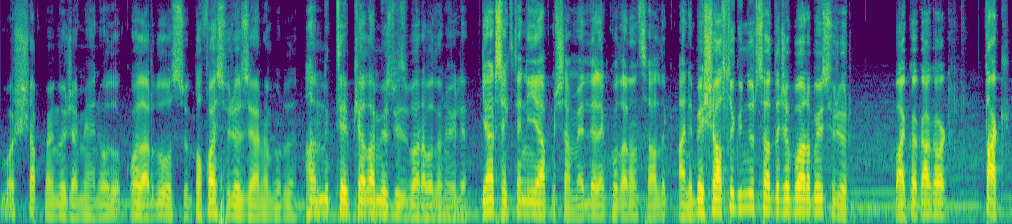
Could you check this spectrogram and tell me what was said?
boş yapmayın hocam yani. O, da, o kadar da olsun. Tofaş sürüyoruz yani burada. Anlık tepki alamıyoruz biz bu arabadan öyle. Gerçekten iyi yapmış ama ellerine kollarına sağlık. Hani 5-6 gündür sadece bu arabayı sürüyorum. Bak bak bak bak. Tak.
